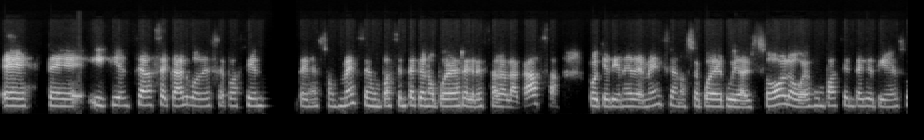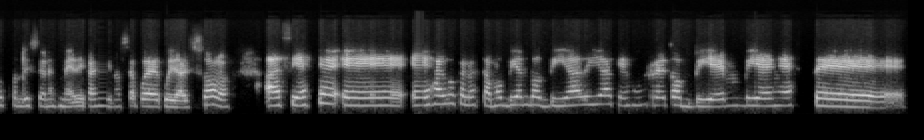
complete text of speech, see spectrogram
Este, y quién se hace cargo de ese paciente en esos meses, un paciente que no puede regresar a la casa porque tiene demencia, no se puede cuidar solo, o es un paciente que tiene sus condiciones médicas y no se puede cuidar solo. Así es que eh, es algo que lo estamos viendo día a día, que es un reto bien, bien, este,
